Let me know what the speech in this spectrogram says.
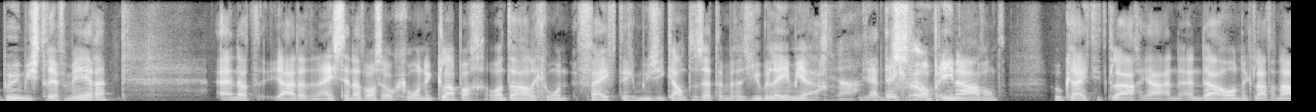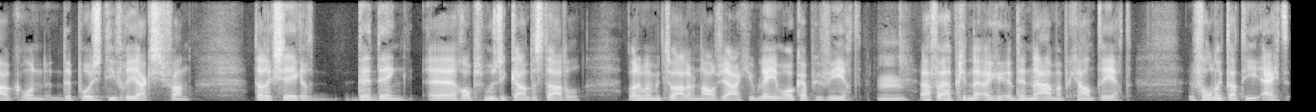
Beumies trefmeren. En dat, ja, dat in IJsden, dat was ook gewoon een klapper. Want daar had ik gewoon 50 muzikanten zitten met het jubileumjaar. Ja, ja denk ik op één avond. Hoe krijgt hij het klaar? Ja, en, en daar hoorde ik later nou ook gewoon de positieve reacties van. Dat ik zeker dit ding, uh, Rob's Muzikantenstadel, wat ik met mijn 12,5 jaar jubileum ook heb gevierd. Mm. Of heb je de naam heb gehanteerd. Vond ik dat hij echt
